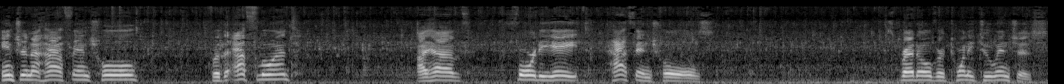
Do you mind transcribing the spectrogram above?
inch and a half inch hole for the effluent, I have 48 half inch holes spread over 22 inches.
